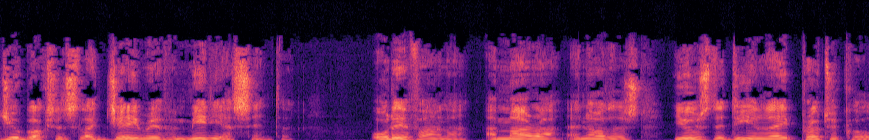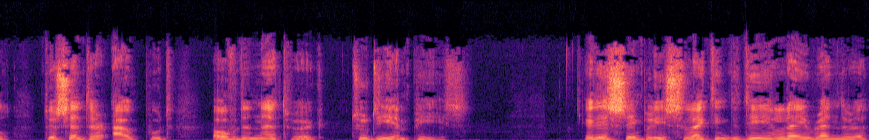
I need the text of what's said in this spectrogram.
jukeboxes like JRiver Media Center, Audirvana, Amarra and others use the DLNA protocol to send their output over the network to DMPs. It is simply selecting the DLNA renderer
